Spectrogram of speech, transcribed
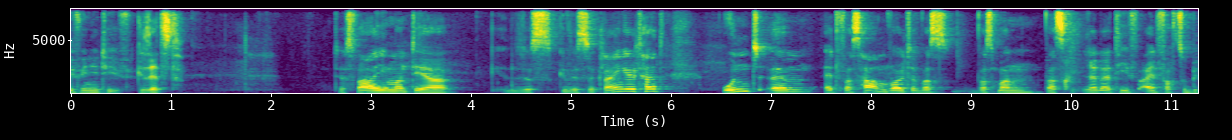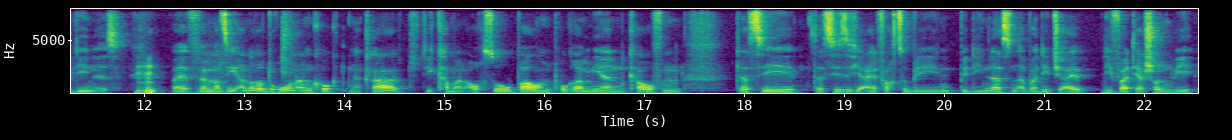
Definitiv. gesetzt. Das war jemand, der das gewisse Kleingeld hat und ähm, etwas haben wollte, was, was man, was relativ einfach zu bedienen ist. Mhm. Weil wenn man sich andere Drohnen anguckt, na klar, die kann man auch so bauen, programmieren, kaufen, dass sie, dass sie sich einfach zu bedienen, bedienen lassen. Aber DJI liefert ja schon wie,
